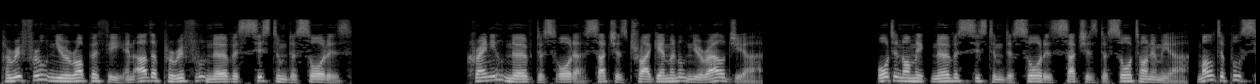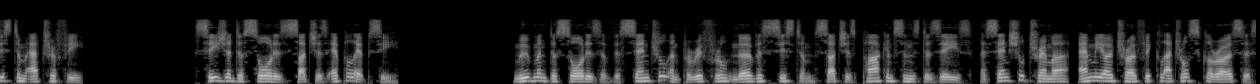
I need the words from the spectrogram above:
Peripheral neuropathy and other peripheral nervous system disorders. Cranial nerve disorder such as trigeminal neuralgia. Autonomic nervous system disorders such as dysautonomia, multiple system atrophy. Seizure disorders such as epilepsy movement disorders of the central and peripheral nervous system such as Parkinson's disease, essential tremor, amyotrophic lateral sclerosis,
